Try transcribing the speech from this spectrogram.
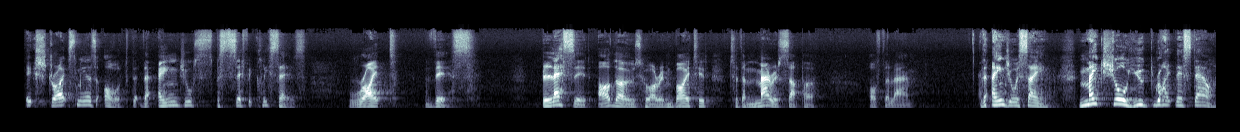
it strikes me as odd that the angel specifically says, Write this Blessed are those who are invited to the marriage supper of the Lamb. The angel is saying, Make sure you write this down.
